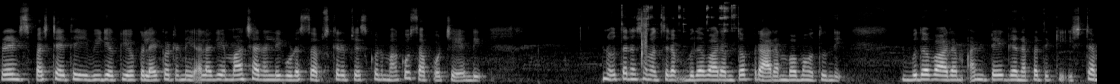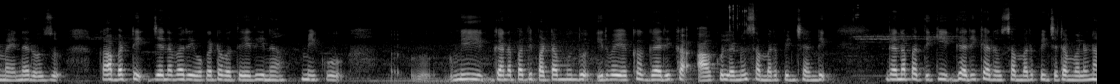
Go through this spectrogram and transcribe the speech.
ఫ్రెండ్స్ ఫస్ట్ అయితే ఈ వీడియోకి ఒక లైక్ కొట్టండి. అలాగే మా ఛానల్ని కూడా సబ్స్క్రైబ్ చేసుకొని మాకు సపోర్ట్ చేయండి. నూతన సంవత్సరం బుధవారంతో ప్రారంభమవుతుంది. బుధవారం అంటే గణపతికి ఇష్టమైన రోజు. కాబట్టి జనవరి ఒకటవ తేదీన మీకు మీ గణపతి పటం ముందు ఇరవై ఒక్క గరిక ఆకులను సమర్పించండి. గణపతికి గరికను సమర్పించడం వలన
